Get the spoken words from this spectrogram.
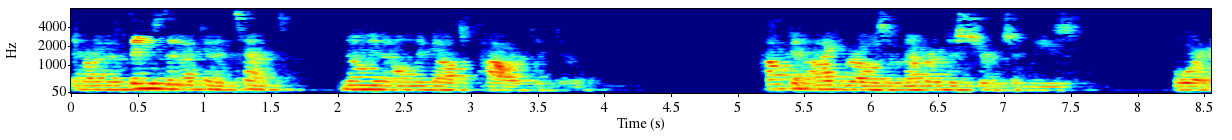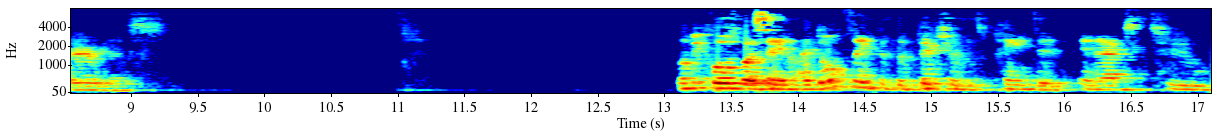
And are there things that I can attempt knowing that only God's power can do it. How can I grow as a member of this church in these four areas? Let me close by saying I don't think that the picture that's painted in Acts 2,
